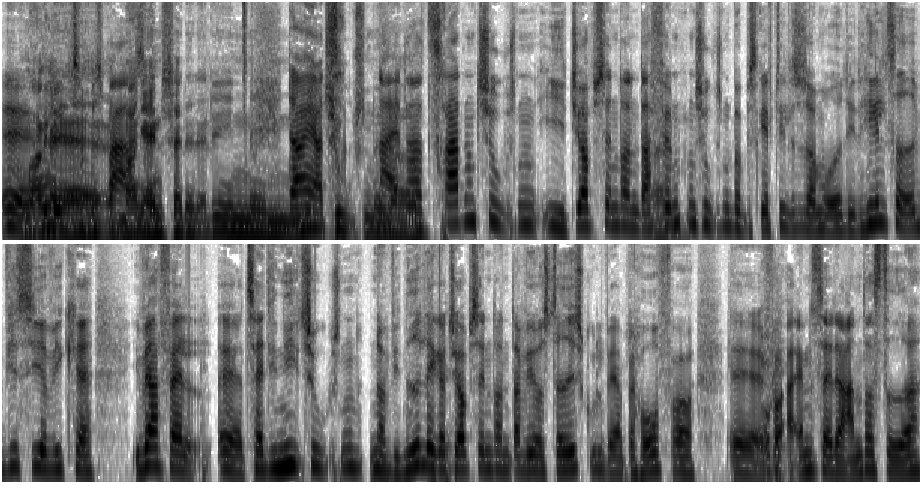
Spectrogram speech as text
øh, Hvor mange, beløb som besparelse. mange ansatte? Er det en, en der er 9.000? Nej, eller? der er 13.000 i jobcentrene, der er 15.000 på beskæftigelsesområdet i det hele taget. Vi siger, at vi kan i hvert fald øh, tage de 9.000, når vi nedlægger okay. jobcentrene. Der vil jo stadig skulle være behov for, øh, okay. for ansatte andre steder.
